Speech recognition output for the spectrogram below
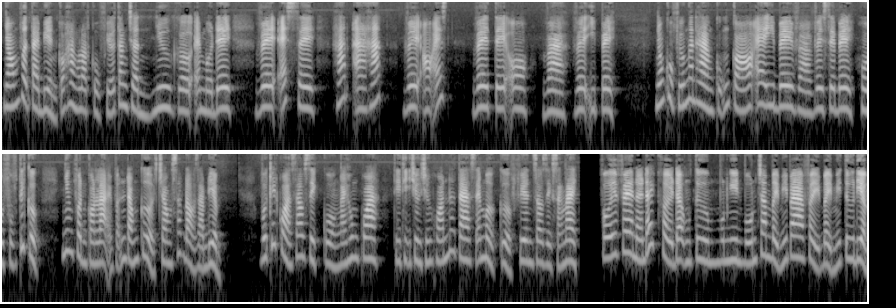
Nhóm vận tải biển có hàng loạt cổ phiếu tăng trần như GMD, VSC, HAH, VOS, VTO và VIP. Nhóm cổ phiếu ngân hàng cũng có EIB và VCB hồi phục tích cực, nhưng phần còn lại vẫn đóng cửa trong sắc đỏ giảm điểm. Với kết quả giao dịch của ngày hôm qua, thì thị trường chứng khoán nước ta sẽ mở cửa phiên giao dịch sáng nay với VN Index khởi động từ 1.473,74 điểm.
